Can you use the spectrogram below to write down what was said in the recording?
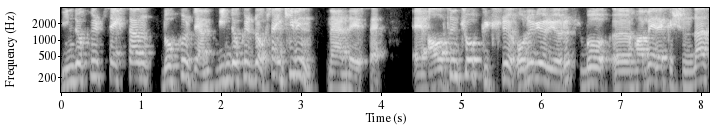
1989 yani 1990 2000 neredeyse. E, altın çok güçlü onu görüyoruz bu e, haber akışından.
